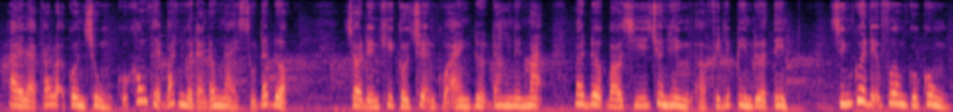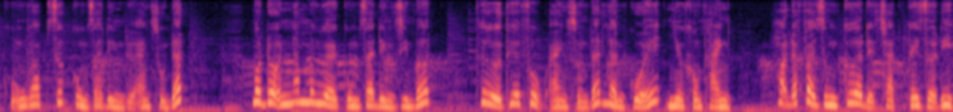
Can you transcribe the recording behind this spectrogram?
hay là các loại côn trùng cũng không thể bắt người đàn ông này xuống đất được. Cho đến khi câu chuyện của anh được đăng lên mạng và được báo chí truyền hình ở Philippines đưa tin, chính quyền địa phương cuối cùng cũng góp sức cùng gia đình đưa anh xuống đất. Một đội 50 người cùng gia đình Jimbert thử thuyết phục anh xuống đất lần cuối nhưng không thành. Họ đã phải dùng cưa để chặt cây dừa đi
